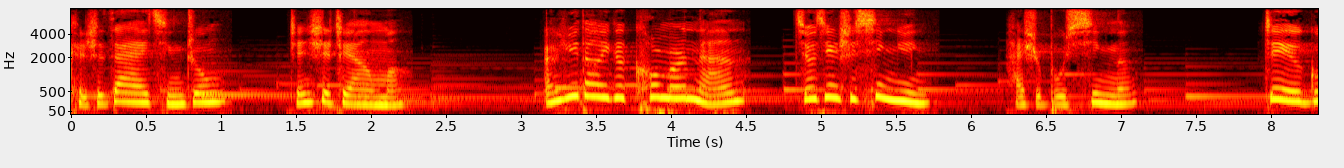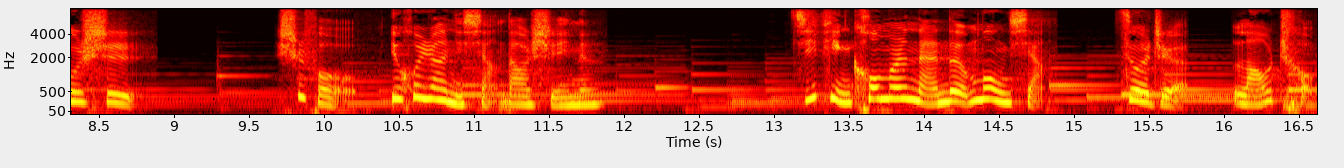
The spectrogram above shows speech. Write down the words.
可是，在爱情中，真是这样吗？而遇到一个抠门男，究竟是幸运还是不幸呢？这个故事。是否又会让你想到谁呢？极品抠门男的梦想，作者老丑。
